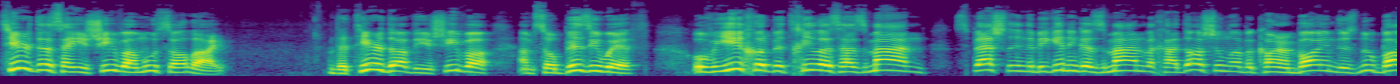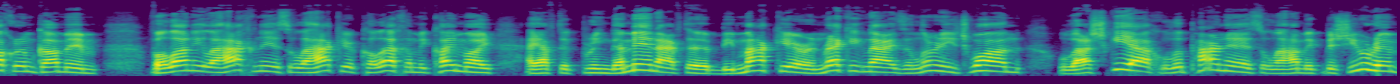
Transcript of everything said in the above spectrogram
Tirdas HaYeshiva Musa Alai. The tirda of the yeshiva I'm so busy with, uviyichud betchilas hazman, especially in the beginning of zman, v'chadoshim lebekarim boim, there's new bakrim coming, v'lani lahachnis, lahakir kolecha mikaymai, I have to bring them in, I have to be makir and recognize and learn each one, ulashkiach, uleparnes, ulahamik b'shiurim,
